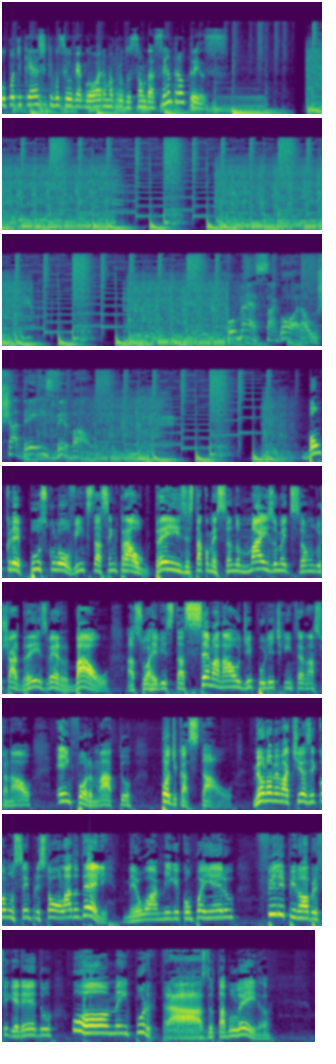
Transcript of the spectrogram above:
O podcast que você ouve agora é uma produção da Central 3. Começa agora o Xadrez Verbal. Bom crepúsculo, ouvintes da Central 3. Está começando mais uma edição do Xadrez Verbal, a sua revista semanal de política internacional em formato podcastal. Meu nome é Matias e, como sempre, estou ao lado dele, meu amigo e companheiro Felipe Nobre Figueiredo, o homem por trás do tabuleiro.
